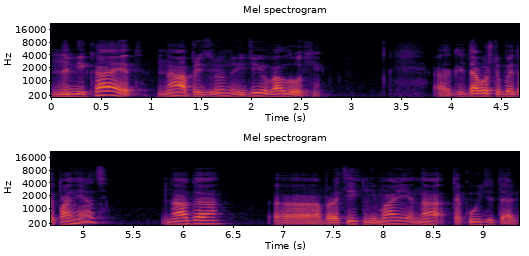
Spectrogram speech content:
намекает на определенную идею в הלכה. Для того, чтобы это понять, надо обратить внимание на такую деталь.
